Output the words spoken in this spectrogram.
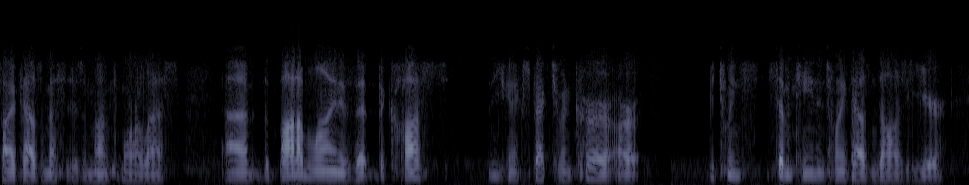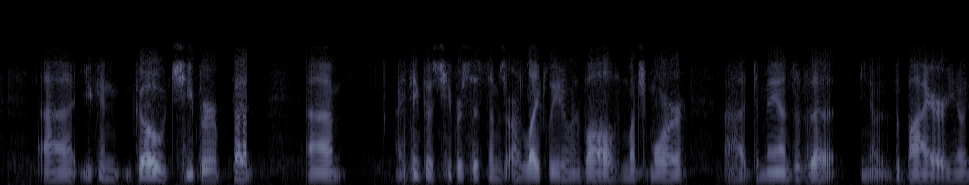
5,000 messages a month more or less, um, the bottom line is that the costs that you can expect to incur are between $17,000 and $20,000 a year. Uh, you can go cheaper, but um, I think those cheaper systems are likely to involve much more uh, demands of the you know the buyer. You know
